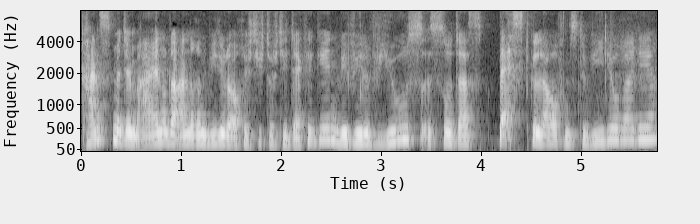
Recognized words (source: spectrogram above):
Kannst mit dem einen oder anderen Video da auch richtig durch die Decke gehen? Wie viele Views ist so das bestgelaufenste Video bei dir?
